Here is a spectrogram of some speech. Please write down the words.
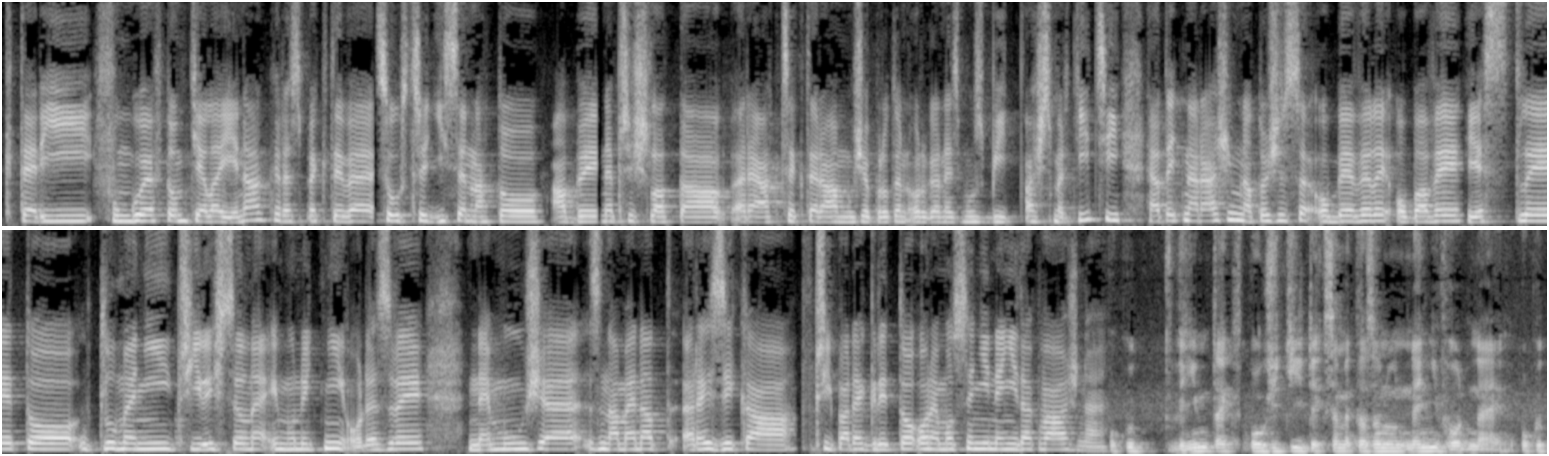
který funguje v tom těle jinak, respektive soustředí se na to, aby nepřišla ta reakce, která může pro ten organismus být až smrtící. Já teď narážím na to, že se objevily obavy, jestli to utlumení příliš silné imunitní odezvy nemůže znamenat rizika v případech, kdy to onemocnění není tak vážné. Pokud vím, tak použití dexametazonu není vhodné, pokud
